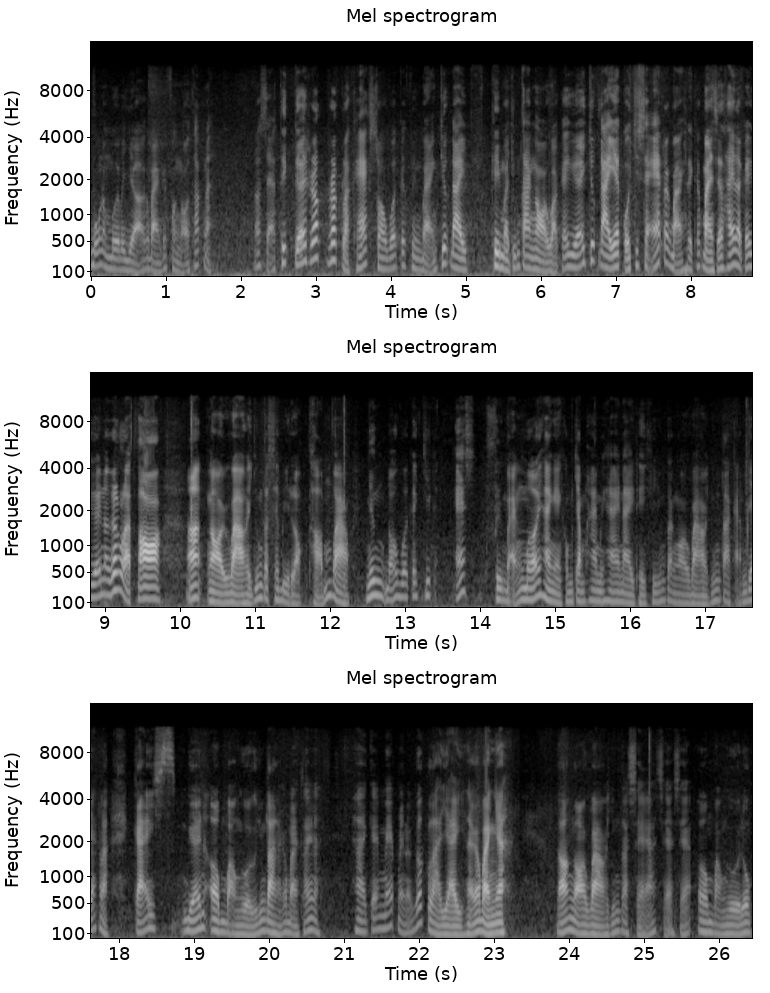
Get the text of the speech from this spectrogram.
S450 bây giờ các bạn cái phần nội thất nè nó sẽ thiết kế rất rất là khác so với cái phiên bản trước đây. Khi mà chúng ta ngồi vào cái ghế trước đây của chiếc xe S các bạn thì các bạn sẽ thấy là cái ghế nó rất là to. Đó, ngồi vào thì chúng ta sẽ bị lọt thỏm vào. Nhưng đối với cái chiếc S phiên bản mới 2022 này thì khi chúng ta ngồi vào chúng ta cảm giác là cái ghế nó ôm vào người của chúng ta này các bạn thấy nè. Hai cái mép này nó rất là dày nè các bạn nha đó ngồi vào thì chúng ta sẽ sẽ sẽ ôm vào người luôn.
